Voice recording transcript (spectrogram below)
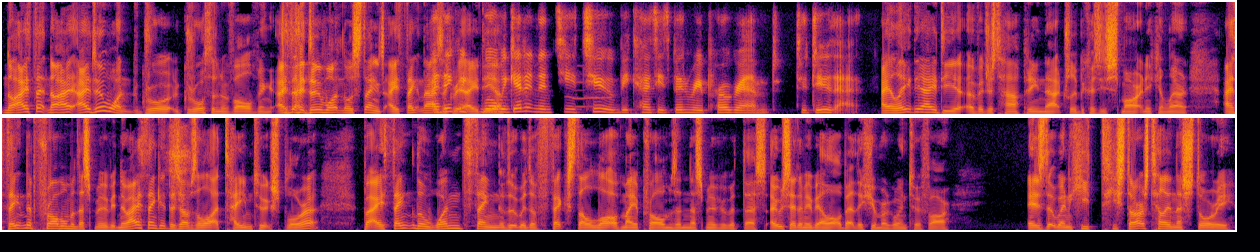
No, I think no, I, I do want grow, growth and evolving. I, I do want those things. I think that's I think a great we, idea. Well, we get it in T two because he's been reprogrammed to do that. I like the idea of it just happening naturally because he's smart and he can learn. I think the problem with this movie, now I think it deserves a lot of time to explore it, but I think the one thing that would have fixed a lot of my problems in this movie with this, outside of maybe a little bit of the humor going too far, is that when he he starts telling this story,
